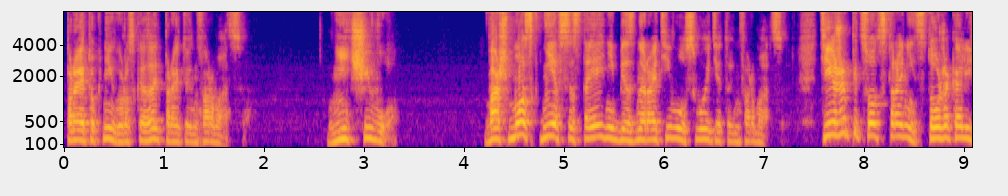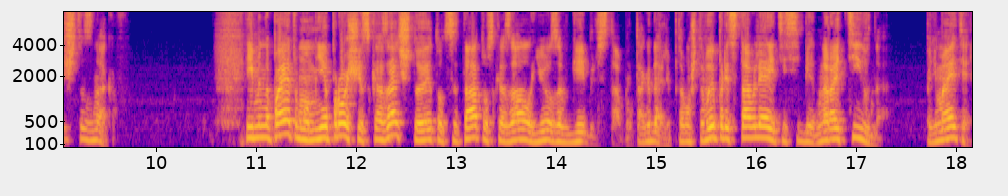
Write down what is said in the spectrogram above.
про эту книгу рассказать, про эту информацию? Ничего. Ваш мозг не в состоянии без нарратива усвоить эту информацию. Те же 500 страниц, тоже количество знаков. Именно поэтому мне проще сказать, что эту цитату сказал Йозеф Геббельс там и так далее. Потому что вы представляете себе нарративно, понимаете?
